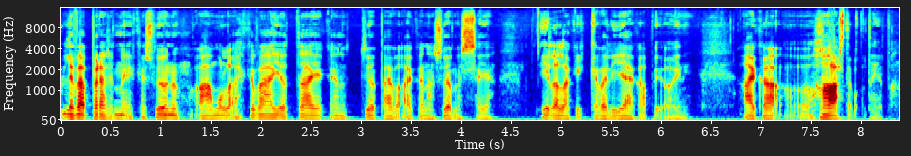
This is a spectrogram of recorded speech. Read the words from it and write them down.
leväperäisemmin ehkä syönyt aamulla ehkä vähän jotain ja käynyt työpäivän aikana syömässä ja illallakin käveli jääkaapin ohi, niin aika haastavalta jopa.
